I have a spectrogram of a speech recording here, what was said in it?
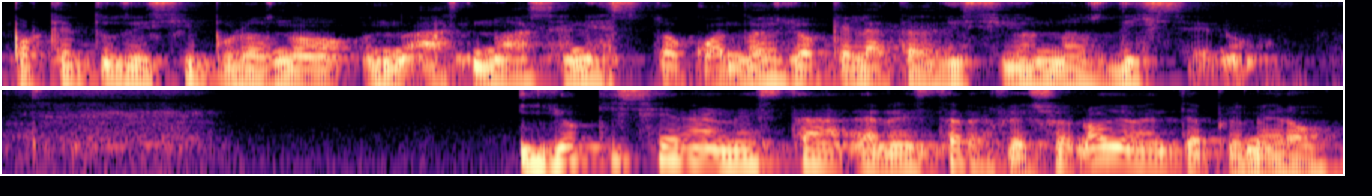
¿Por qué tus discípulos no, no hacen esto cuando es lo que la tradición nos dice, ¿no? Y yo quisiera en esta, en esta reflexión, obviamente primero,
